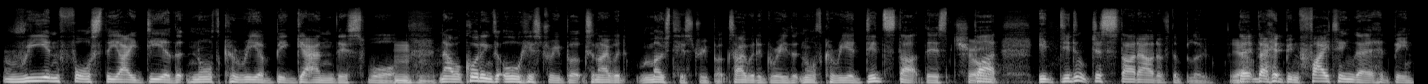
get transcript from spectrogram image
reinforce the idea that North Korea began this war. Mm-hmm. Now, according to all history books, and I would most history books, I would agree that North Korea did start this, Sure. but it didn't just start out of the blue. Yeah. They, they had been fighting. There had been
